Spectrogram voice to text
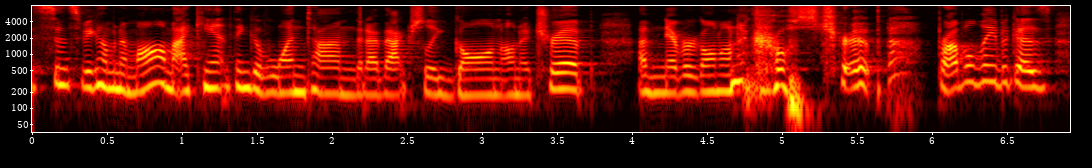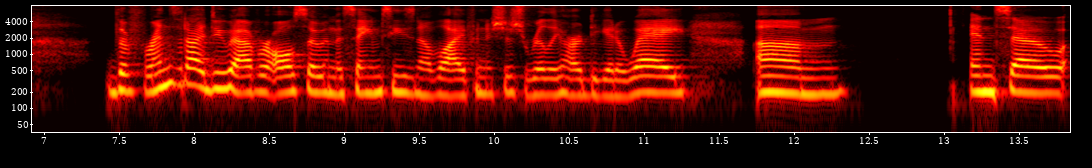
since becoming a mom, I can't think of one time that I've actually gone on a trip. I've never gone on a girls' trip, probably because the friends that I do have are also in the same season of life, and it's just really hard to get away. Um, and so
